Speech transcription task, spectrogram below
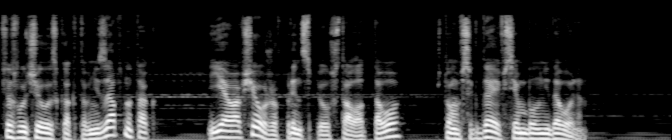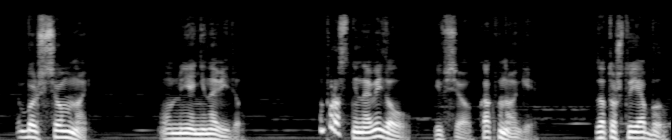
Все случилось как-то внезапно так. Я вообще уже, в принципе, устал от того, что он всегда и всем был недоволен. Больше всего мной. Он меня ненавидел. Ну, просто ненавидел, и все, как многие. За то, что я был.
